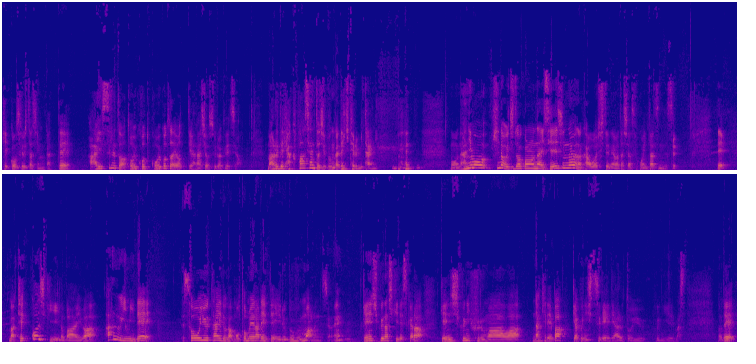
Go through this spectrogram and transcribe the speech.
結婚する人たちに向かって愛するとはどういうことこういうことだよっていう話をするわけですよ。まるで100%自分ができてるみたいに。ねもう何も火の打ちどころのない成人のような顔をしてね私はそこに立つんです。で、まあ、結婚式の場合はある意味でそういう態度が求められている部分もあるんですよね。厳粛な式ですから厳粛に振る舞わなければ逆に失礼であるというふうに言えます。ので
